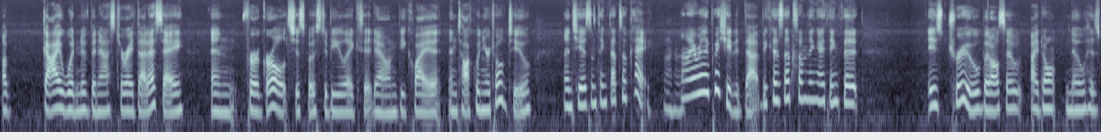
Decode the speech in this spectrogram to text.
a guy wouldn't have been asked to write that essay, and for a girl, it's just supposed to be like sit down, be quiet, and talk when you're told to. And she doesn't think that's okay. Mm-hmm. And I really appreciated that because that's something I think that is true, but also I don't know has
